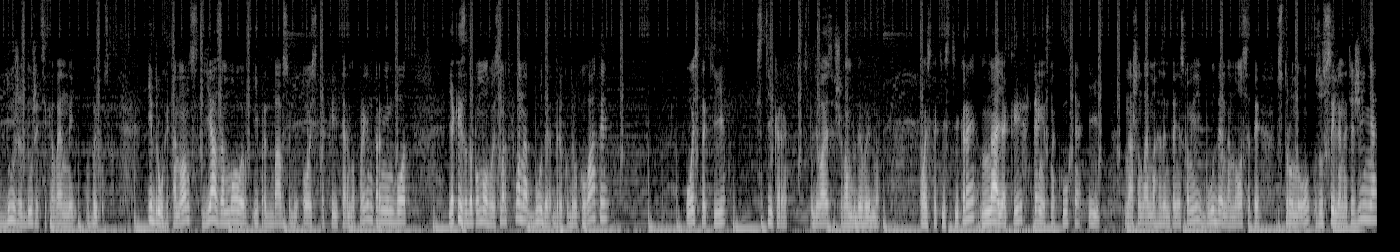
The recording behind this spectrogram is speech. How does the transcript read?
дуже-дуже цікавенний випуск. І другий анонс. Я замовив і придбав собі ось такий термопринтер Nimbot, який за допомогою смартфона буде друкувати ось такі стікери. Сподіваюся, що вам буде видно. Ось такі стікери, на яких тенісна кухня і наш онлайн-магазин Tennis.com.ua буде наносити струну, зусилля натяжіння,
